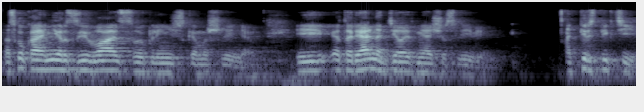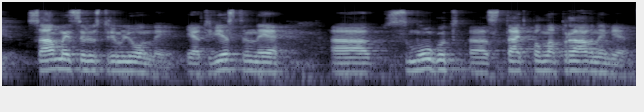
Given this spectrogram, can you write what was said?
Насколько они развивают свое клиническое мышление. И это реально делает меня счастливее. В перспективе самые целеустремленные и ответственные а, смогут а, стать полноправными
